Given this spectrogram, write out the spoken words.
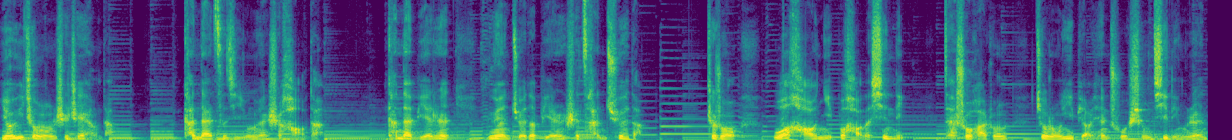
有一种人是这样的，看待自己永远是好的，看待别人永远觉得别人是残缺的。这种我好你不好的心理，在说话中就容易表现出盛气凌人、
